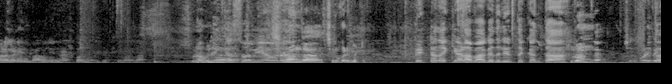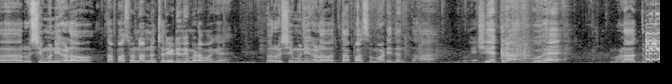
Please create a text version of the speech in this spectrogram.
ಒಳಗಡೆ ಬಾವಲಿ ಸುರಭುಲಿಂಗ ಸ್ವಾಮಿಯವರ ಸುರಂಗ ಚಿಲ್ಕೊಡಿ ಬಿಟ್ಟು. ಬೆಟ್ಟದ ಕೆಳಭಾಗದಲ್ಲಿ ಇರ್ತಕ್ಕಂಥ ಸುರಂಗ. ಋಷಿ ಮುನಿಗಳು ತಪಾಸು ನನ್ನೊಂಚೂರು ಹಿಡೀರಿ ಮೇಡಮ್ ಹಾಗೆ. ಋಷಿ ಮುನಿಗಳು ತಪಾಸು ಮಾಡಿದಂತಹ ಕ್ಷೇತ್ರ ಗುಹೆ ಬಹಳ ಅದ್ಭುತ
